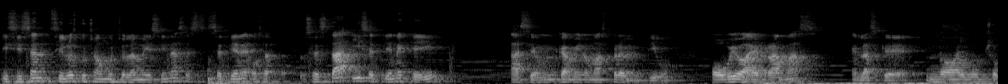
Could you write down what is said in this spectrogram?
y sí, sí lo he escuchado mucho, la medicina se, se tiene, o sea, se está y se tiene que ir hacia un camino más preventivo. Obvio hay ramas en las que, No hay mucho.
